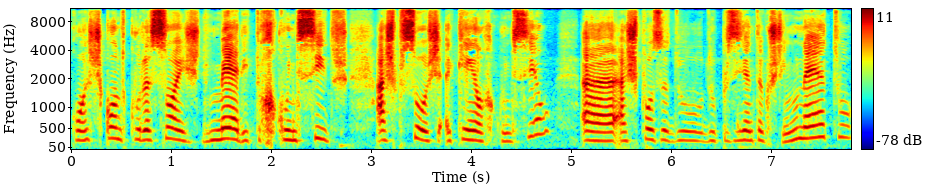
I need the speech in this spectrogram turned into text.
com as condecorações de mérito reconhecidos às pessoas a quem ele reconheceu, à, à esposa do, do, presidente Agostinho Neto,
